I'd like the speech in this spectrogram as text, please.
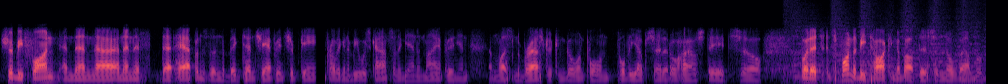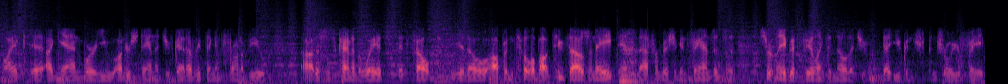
should be fun, and then uh, and then if that happens, then the Big Ten championship game probably going to be Wisconsin again, in my opinion, unless Nebraska can go and pull and pull the upset at Ohio State. So, but it's it's fun to be talking about this in November, Mike. Eh, again, where you understand that you've got everything in front of you. Uh, this is kind of the way it's, it felt, you know, up until about 2008. And uh, for Michigan fans, it's a, certainly a good feeling to know that you that you can control your fate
